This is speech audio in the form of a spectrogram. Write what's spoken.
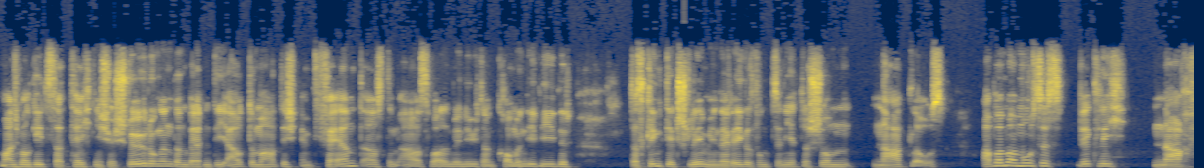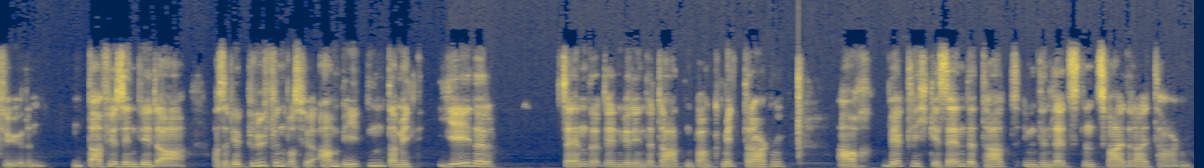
manchmal gibt es da technische Störungen, dann werden die automatisch entfernt aus dem Auswahlmenü, dann kommen die wieder. Das klingt jetzt schlimm, in der Regel funktioniert das schon nahtlos. Aber man muss es wirklich nachführen. Und dafür sind wir da. Also wir prüfen, was wir anbieten, damit jeder Sender, den wir in der Datenbank mittragen, auch wirklich gesendet hat in den letzten zwei, drei Tagen.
